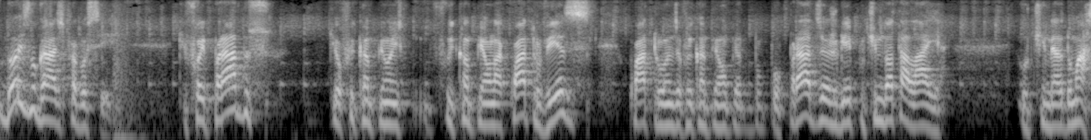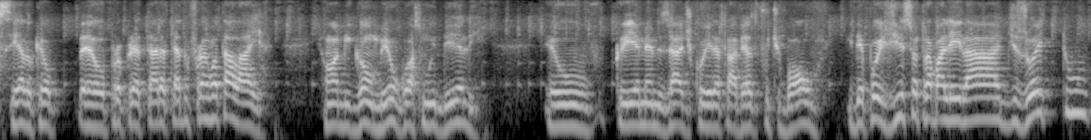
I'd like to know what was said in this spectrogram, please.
dois lugares para você, que foi Prados, que eu fui campeão, fui campeão lá quatro vezes, quatro anos eu fui campeão por, por Prados, eu joguei para o time do Atalaia. O time era do Marcelo, que é o, é o proprietário até do Frango Atalaia. É um amigão meu, gosto muito dele. Eu criei minha amizade com ele através do futebol. E depois disso eu trabalhei lá 18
